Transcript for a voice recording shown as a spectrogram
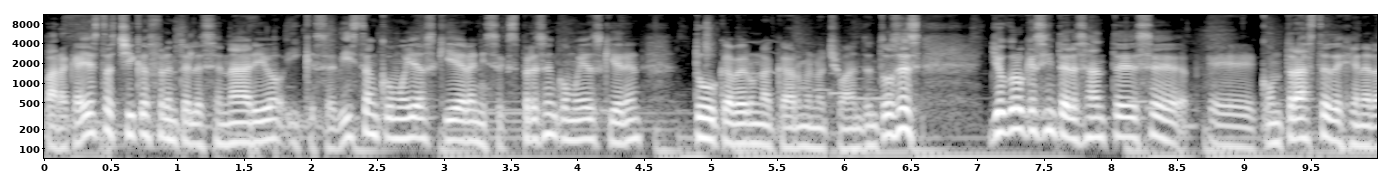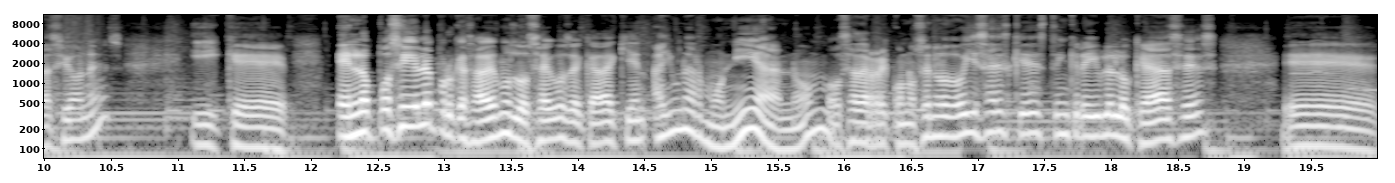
para que haya estas chicas frente al escenario y que se vistan como ellas quieran y se expresen como ellas quieren, tuvo que haber una Carmen Ochoa. Entonces, yo creo que es interesante ese eh, contraste de generaciones y que en lo posible, porque sabemos los egos de cada quien, hay una armonía, ¿no? O sea, de reconocerlo, oye, ¿sabes qué? Está increíble lo que haces. eh,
